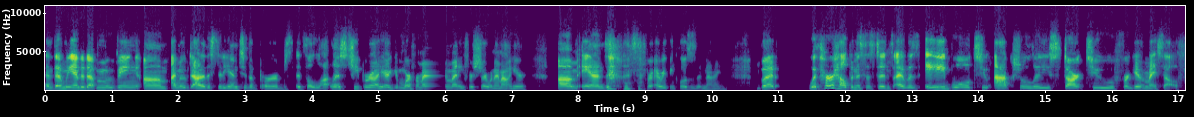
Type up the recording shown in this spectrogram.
and then we ended up moving um, i moved out of the city into the burbs. It's a lot less cheaper out here. I get more for my money for sure when i'm out here. Um, and except for everything closes at nine. But with her help and assistance i was able to actually start to forgive myself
